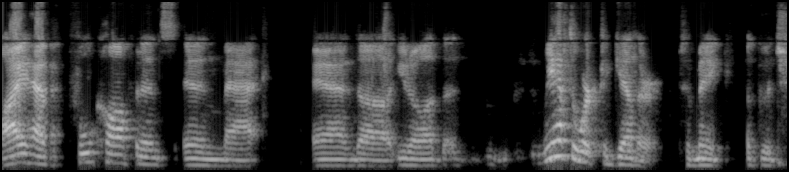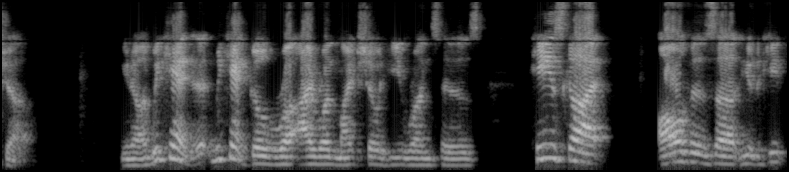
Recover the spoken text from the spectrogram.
I have full confidence in Matt, and uh, you know the, we have to work together to make a good show. You know, we can't we can't go. Ru- I run my show, he runs his. He's got all of his. Uh, he, he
